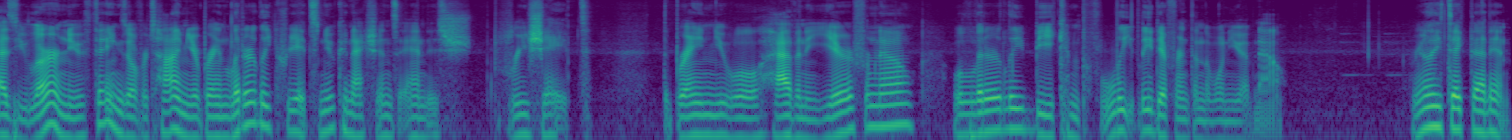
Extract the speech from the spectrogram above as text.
as you learn new things over time, your brain literally creates new connections and is sh- reshaped. The brain you will have in a year from now will literally be completely different than the one you have now. Really take that in.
